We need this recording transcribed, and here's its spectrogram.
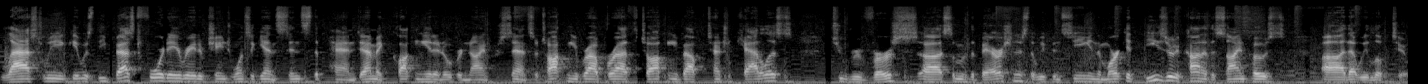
last week. It was the best four day rate of change once again since the pandemic, clocking in at over 9%. So, talking about breadth, talking about potential catalysts to reverse uh, some of the bearishness that we've been seeing in the market, these are kind of the signposts uh, that we look to.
